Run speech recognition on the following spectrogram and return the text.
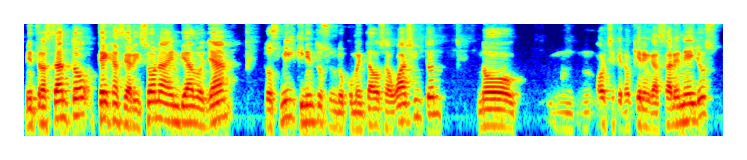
Mientras tanto, Texas y Arizona ha enviado ya 2.500 indocumentados a Washington, no, ahora sí que no quieren gastar en ellos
